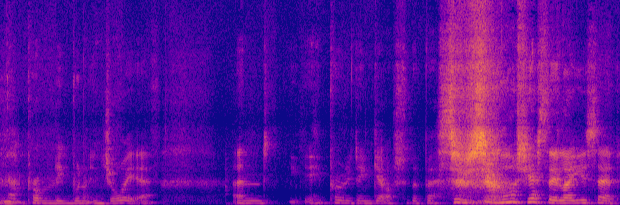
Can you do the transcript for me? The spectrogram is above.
No. probably wouldn't enjoy it. And he probably didn't get off to the best of starts yesterday, like you said.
